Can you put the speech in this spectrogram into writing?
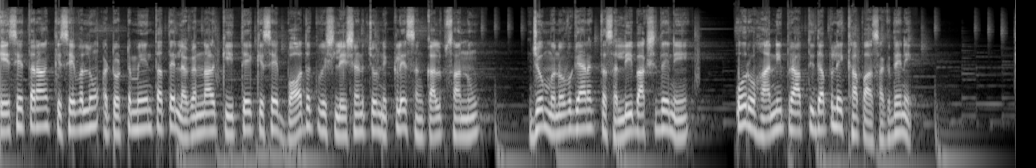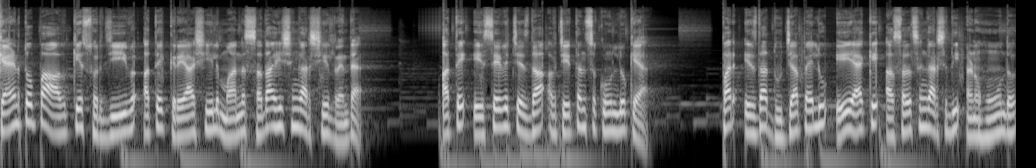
ਇਸੇ ਤਰ੍ਹਾਂ ਕਿਸੇ ਵੱਲੋਂ ਅਟੁੱਟ ਮਿਹਨਤ ਅਤੇ ਲਗਨ ਨਾਲ ਕੀਤੇ ਕਿਸੇ ਬੌਧਿਕ ਵਿਸ਼ਲੇਸ਼ਣ ਚੋਂ ਨਿਕਲੇ ਸੰਕਲਪ ਸਾਨੂੰ, ਜੋ ਮਨੋਵਿਗਿਆਨਕ ਤਸੱਲੀ ਬਖਸ਼ਦੇ ਨੇ, ਉਹ ਰੂਹਾਨੀ ਪ੍ਰਾਪਤੀ ਦਾ ਭੁਲੇਖਾ ਪਾ ਸਕਦੇ ਨੇ। ਕਹਿਣ ਤੋਂ ਭਾਵ ਕਿ ਸੁਰਜੀਵ ਅਤੇ ਕਿਰਿਆਸ਼ੀਲ ਮਨ ਸਦਾ ਹੀ ਸੰਘਰਸ਼ੀਲ ਰਹਿੰਦਾ ਹੈ ਅਤੇ ਇਸੇ ਵਿੱਚ ਇਸ ਦਾ ਅਵਚੇਤਨ ਸਕੂਨ ਲੁਕਿਆ ਪਰ ਇਸ ਦਾ ਦੂਜਾ ਪਹਿਲੂ ਇਹ ਹੈ ਕਿ ਅਸਲ ਸੰਘਰਸ਼ ਦੀ ਅਣਹੋਂਦ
